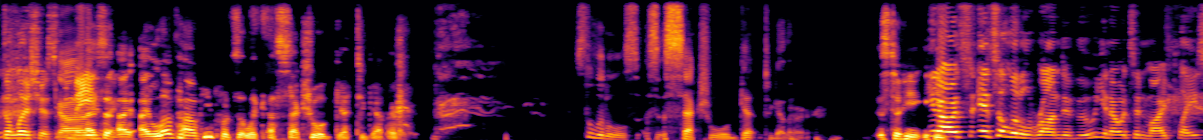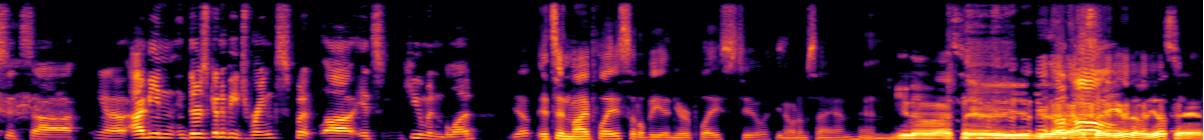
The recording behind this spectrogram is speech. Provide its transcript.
Delicious, God. Amazing. th- I I love how he puts it like a sexual get together. Just a little s- s- sexual get together. So he, he you know, it's it's a little rendezvous. You know, it's in my place. It's uh, you know, I mean, there's gonna be drinks, but uh, it's human blood. Yep, it's in my place. It'll be in your place too, if you know what I'm saying. And you know I say you, you know I say you know you're saying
